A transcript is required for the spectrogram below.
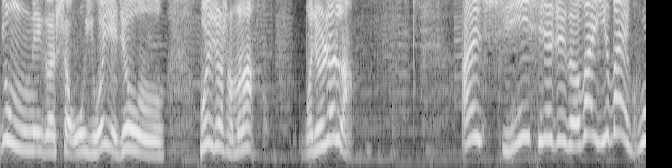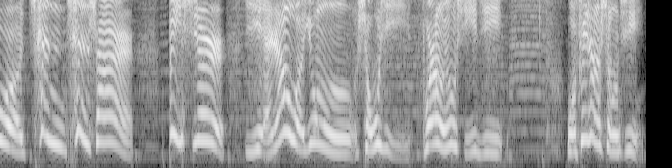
用那个手我也就我也就什么了，我就认了。哎，洗一些这个外衣外裤、衬衬衫背心儿，也让我用手洗，不让我用洗衣机，我非常生气。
